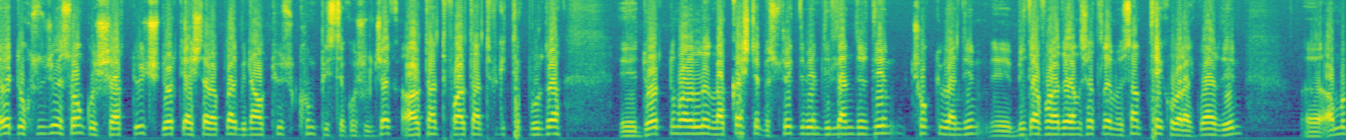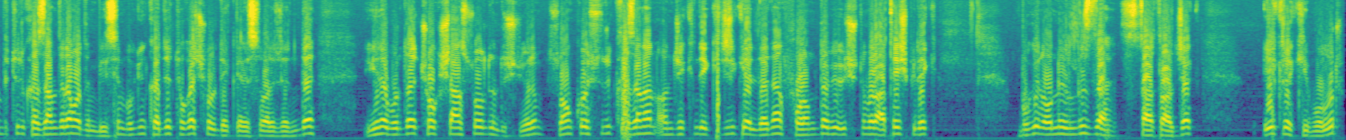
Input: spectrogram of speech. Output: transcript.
Evet 9. ve son koşu şartlı 3. 4 yaşlı Araplar 1600 kum pistte koşulacak. Alternatif alternatif gittik. Burada e, 4 numaralı Nakkaştepe sürekli benim dillendirdiğim, çok güvendiğim, e, bir defa da yanlış hatırlamıyorsam tek olarak verdiğim e, ama bir türlü kazandıramadığım bir isim. Bugün Kadir Togaçoğlu deklaresi var üzerinde. Yine burada çok şanslı olduğunu düşünüyorum. Son koşusunu kazanan öncekinde ikincilik elde eden formda bir 3 numara Ateş Bilek. Bugün Onur Yıldız'la start alacak. İlk rakibi olur.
